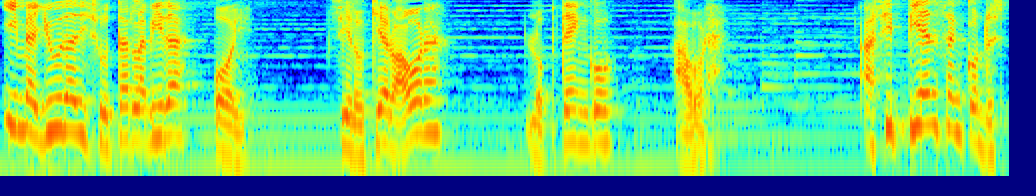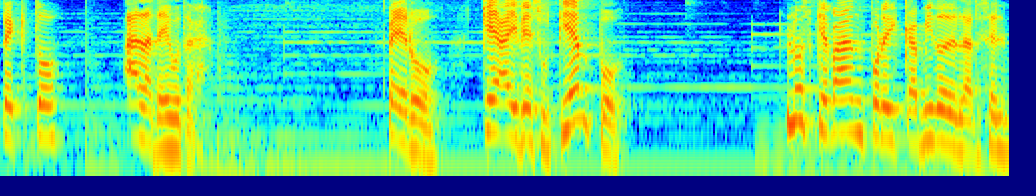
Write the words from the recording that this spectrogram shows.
y me ayuda a disfrutar la vida hoy. Si lo quiero ahora, lo obtengo ahora. Así piensan con respecto a la deuda. Pero, ¿qué hay de su tiempo? Los que van por el camino del arcel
